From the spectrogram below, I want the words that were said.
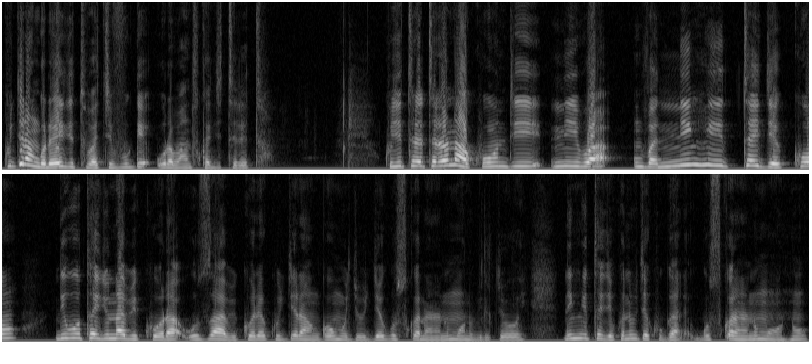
kugira ngo rero igituba kivuge urabanza ukagitereta. Kugitereta rero nta kundi niba umva ni nk'itegeko niba utajya unabikora uzabikore kugira ngo mu gihe ugiye guswarana n'umuntu biryohe. Ni nk'itegeko niba ugiye guswarana n'umuntu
